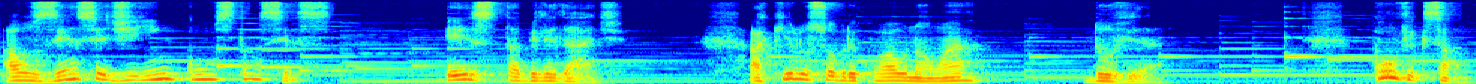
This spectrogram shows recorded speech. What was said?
Ausência de inconstâncias, estabilidade. Aquilo sobre o qual não há dúvida. Convicção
